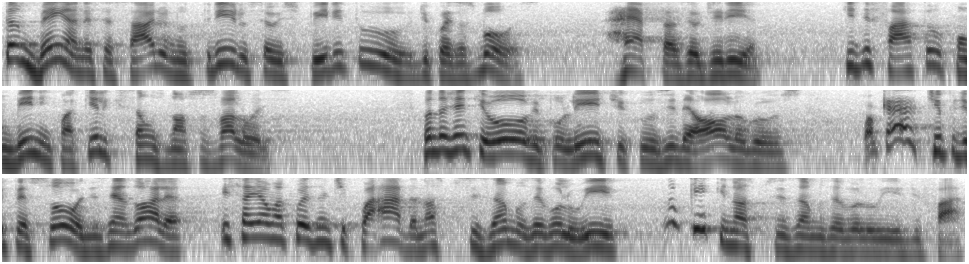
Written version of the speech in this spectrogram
também é necessário nutrir o seu espírito de coisas boas, retas, eu diria, que de fato combinem com aquilo que são os nossos valores. Quando a gente ouve políticos, ideólogos, qualquer tipo de pessoa dizendo: olha, isso aí é uma coisa antiquada, nós precisamos evoluir. No que, que nós precisamos evoluir de fato?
